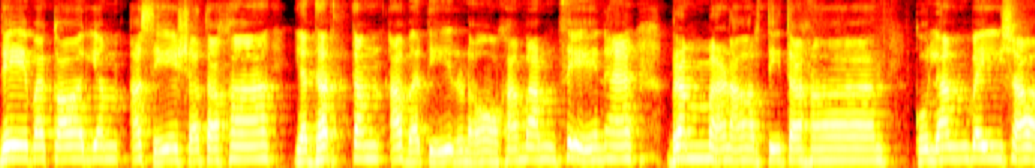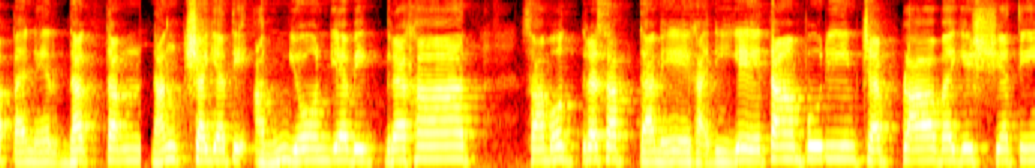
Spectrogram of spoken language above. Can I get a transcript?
देवकार्यम् अशेषतः। यदर्थम् अवतीर्णोऽहमंसेन ब्रह्मणार्तितः। कुलं वैशापनिर्धक्तं नङ्क्षयति अन्योन्यविग्रहात् समुद्रसप्तमे हरियेतां पुरीं च प्लावयिष्यति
